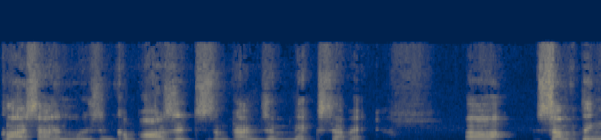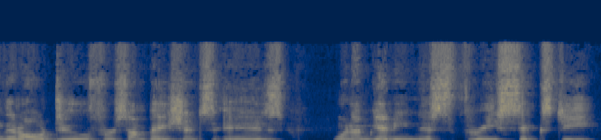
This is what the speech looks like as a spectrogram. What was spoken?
glass ionomers and composites, sometimes a mix of it. Uh, something that I'll do for some patients is when I'm getting this 360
